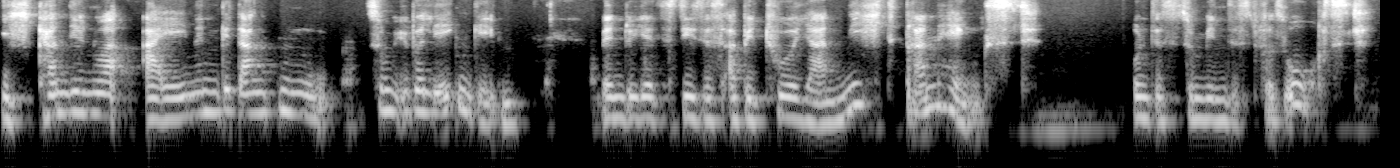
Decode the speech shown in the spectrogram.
Ich kann dir nur einen Gedanken zum Überlegen geben. Wenn du jetzt dieses Abiturjahr nicht dranhängst und es zumindest versuchst,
